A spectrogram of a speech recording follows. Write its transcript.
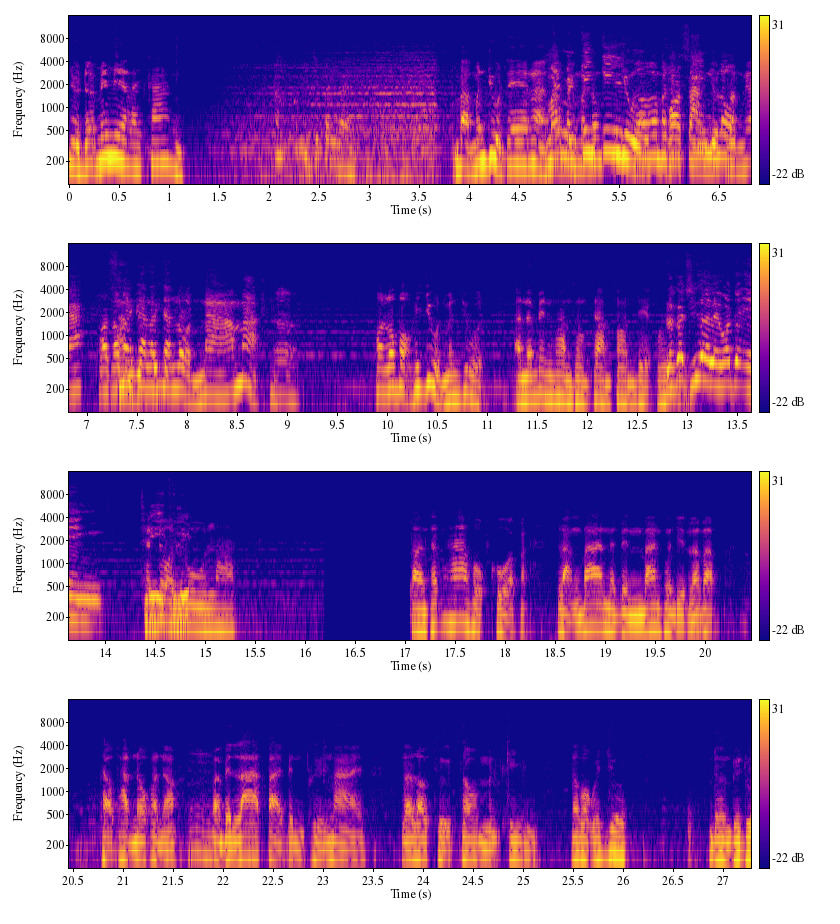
หยุดโดยไม่มีอะไรกั้นอ้าวก็ไม่จะเป็นไรแบบมันหยุดเองอะไม่มันกิ้งกิ้งอยู่เมันพอสั่งหยุดกิ้หล่นไงพอสั่แล้วงมันหยุดกำลังจะหล่นน้ำอะเออ พอเราบอกให้หยุดมันหยุด อันนั้นเป็นความทรงจำตอนเด็กว่าแล้วก็เชื่อเลยว่าตัวเองฉันมีโดนคลิปงูรัด ตอนสักห้าหกขวบอะหลังบ้านมันเป็นบ้านคนจีนแล้วแบบแถวพันนกอะเนาะมันเป็นลาดไปเป็นพื้นไม้ แล้วเราถือส้มมันกิ้งแล้วบอกว่าหยุด เดินไปดู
